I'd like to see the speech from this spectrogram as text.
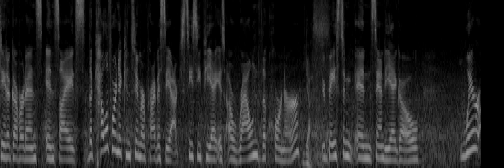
data governance, insights, the California Consumer Privacy Act, CCPA, is around the corner. Yes. You're based in, in San Diego. Where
